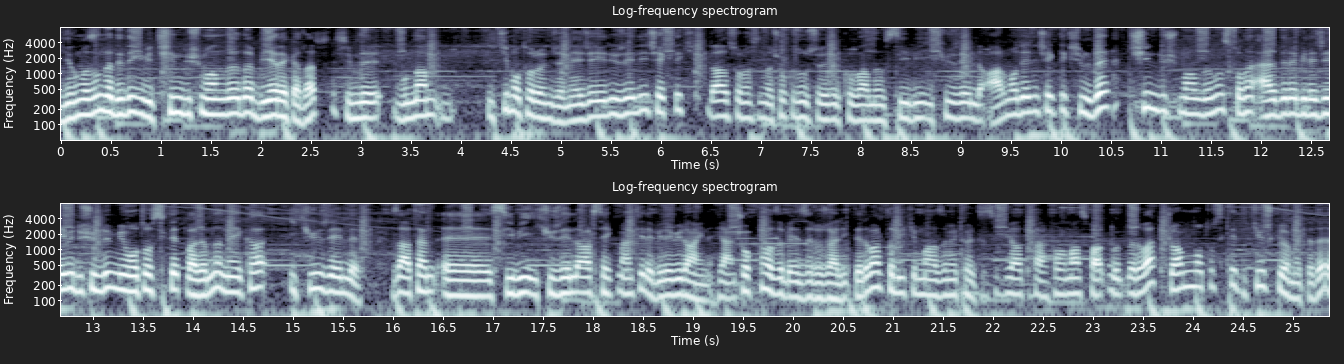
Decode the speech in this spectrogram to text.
Yılmaz'ın da dediği gibi Çin düşmanlığı da bir yere kadar. Şimdi bundan iki motor önce NC750'yi çektik. Daha sonrasında çok uzun süredir kullandığım CB250R modelini çektik. Şimdi de Çin düşmanlığını sona erdirebileceğimi düşündüğüm bir motosiklet var yanımda NK250. Zaten e, CB250R segmentiyle birebir aynı. Yani çok fazla benzer özellikleri var. Tabii ki malzeme kalitesi, fiyat, performans farklılıkları var. Şu an bu motosiklet 200 kilometrede.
